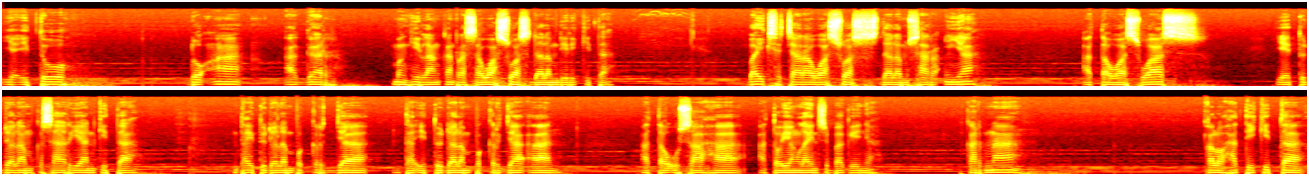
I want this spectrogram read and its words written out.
yaitu doa agar menghilangkan rasa was-was dalam diri kita baik secara was-was dalam syar'iyah atau was-was yaitu dalam keseharian kita entah itu dalam bekerja entah itu dalam pekerjaan atau usaha atau yang lain sebagainya karena kalau hati kita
